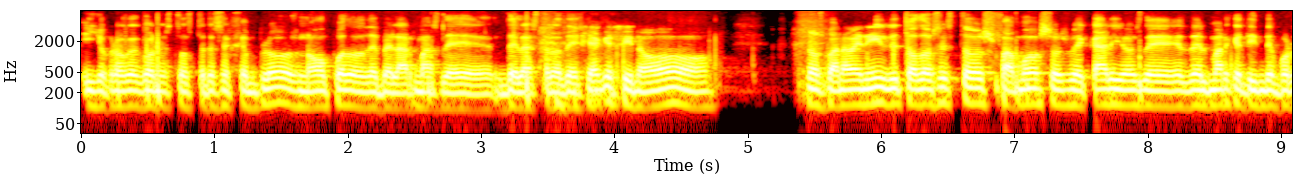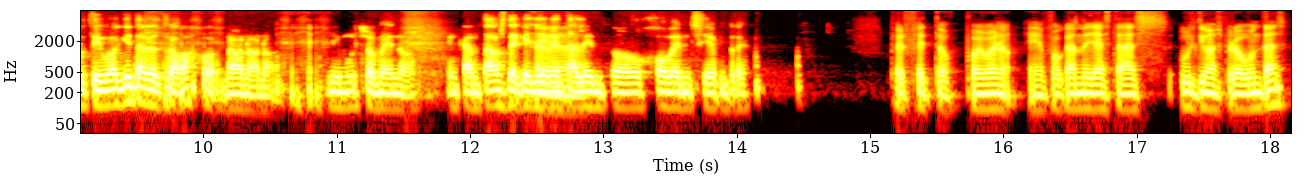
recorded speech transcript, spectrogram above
y yo creo que con estos tres ejemplos no puedo desvelar más de, la estrategia, que si no nos van a venir todos estos famosos becarios del marketing deportivo a quitar el trabajo. No, no, no, ni mucho menos. Encantados de que llegue talento joven siempre. Perfecto. Pues bueno, enfocando ya estas últimas preguntas,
